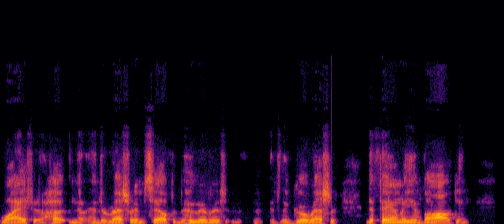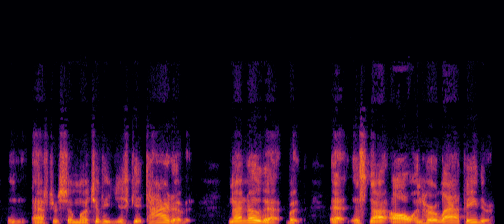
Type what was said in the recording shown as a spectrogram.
wife and, a and, the, wrestler himself, and whoever, is, if the girl wrestler, the family involved. And, and after so much of it, you just get tired of it. And I know that, but it's not all in her lap either.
